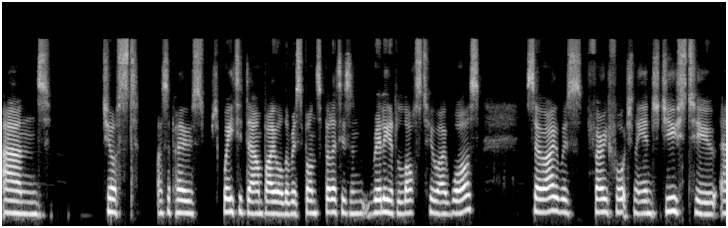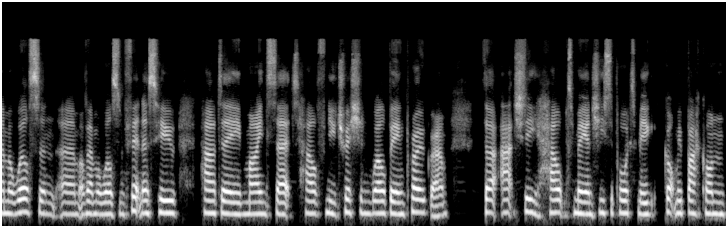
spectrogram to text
and just, I suppose, weighted down by all the responsibilities, and really had lost who I was. So I was very fortunately introduced to Emma Wilson um, of Emma Wilson Fitness, who had a mindset, health, nutrition, well-being program that actually helped me, and she supported me, got me back on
